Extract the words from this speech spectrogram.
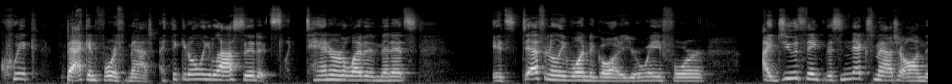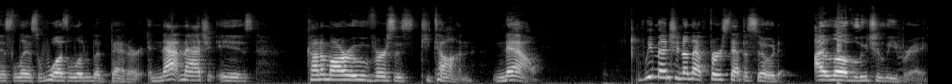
quick back and forth match. I think it only lasted, it's like 10 or 11 minutes. It's definitely one to go out of your way for. I do think this next match on this list was a little bit better, and that match is Kanemaru versus Titan. Now, we mentioned on that first episode, I love Lucha Libre.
